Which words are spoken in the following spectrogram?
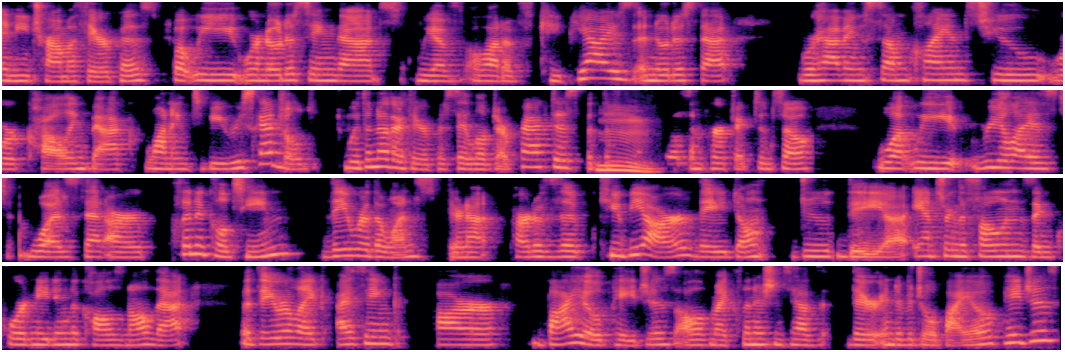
any trauma therapist. But we were noticing that we have a lot of KPIs and noticed that we're having some clients who were calling back wanting to be rescheduled with another therapist. They loved our practice, but the Mm. wasn't perfect. And so what we realized was that our clinical team, they were the ones, they're not part of the QBR. They don't do the uh, answering the phones and coordinating the calls and all that. But they were like, I think our bio pages, all of my clinicians have their individual bio pages.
